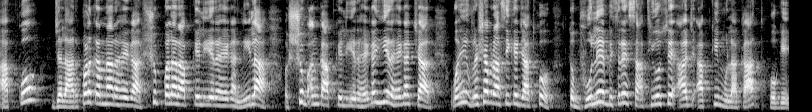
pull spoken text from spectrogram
आपको जलार्पण करना रहेगा, शुभ कलर आपके लिए रहेगा, नीला और शुभ अंक आपके लिए रहेगा, ये रहेगा चार। वहीं वृषभ राशि के जातकों तो भूले बिसरे साथियों से आज आपकी मुलाकात होगी।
